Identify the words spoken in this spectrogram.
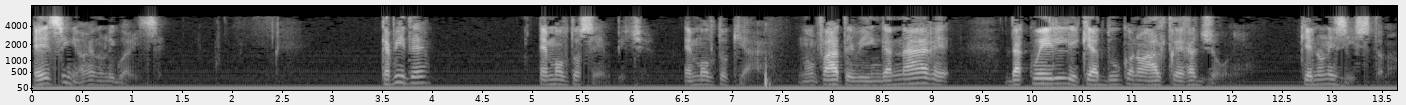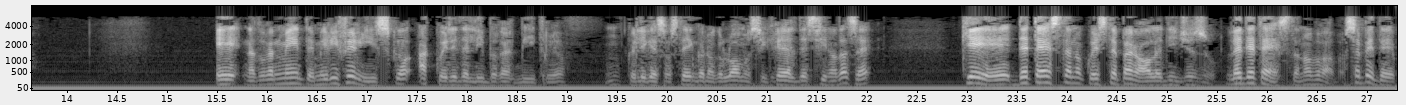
e il Signore non li guarisse. Capite? È molto semplice, è molto chiaro. Non fatevi ingannare da quelli che adducono altre ragioni, che non esistono. E naturalmente mi riferisco a quelli del libero arbitrio, hm? quelli che sostengono che l'uomo si crea il destino da sé, che detestano queste parole di Gesù, le detestano proprio. Sapete,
